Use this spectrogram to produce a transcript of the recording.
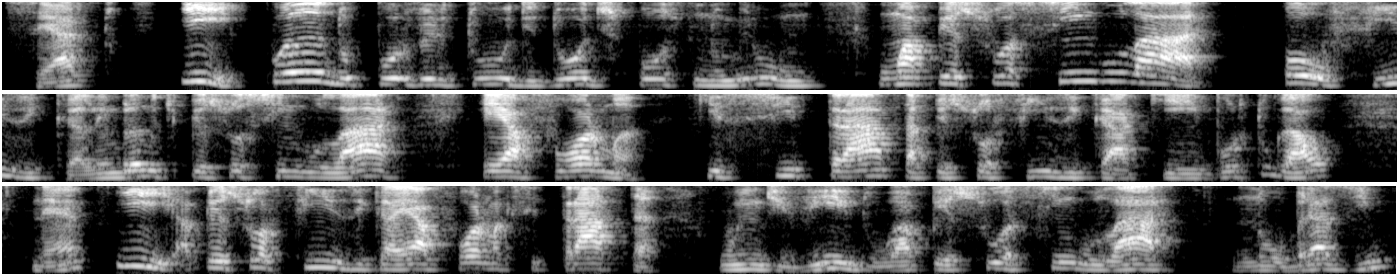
certo? E quando, por virtude do disposto número 1, um, uma pessoa singular ou física, lembrando que pessoa singular é a forma que se trata a pessoa física aqui em Portugal, né? E a pessoa física é a forma que se trata o indivíduo, a pessoa singular no Brasil.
